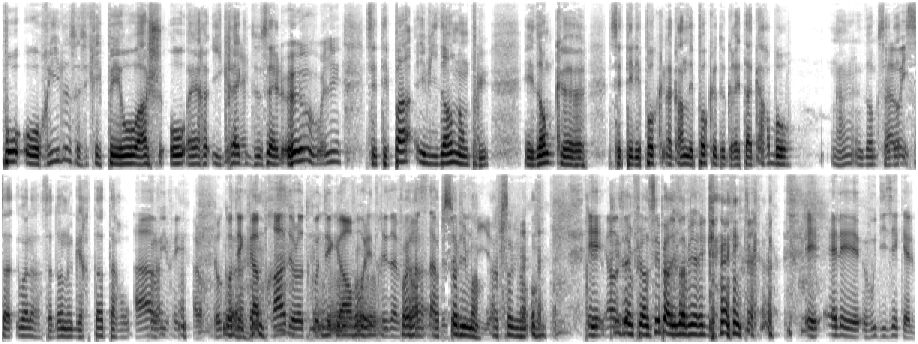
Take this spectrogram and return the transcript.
Pohoril, ça s'écrit P-O-H-O-R-Y-2-L-E, vous voyez, c'était pas évident non plus. Et donc, euh, c'était l'époque, la grande époque de Greta Garbo. Hein, donc ça, ah ça, voilà, ça donne Gerta Tarot. Ah oui, alors d'un côté Capra, de l'autre côté Garbo, elle est très influençable. absolument, absolument. et, très euh, influencée par les Américains. et elle est, vous disiez qu'elle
